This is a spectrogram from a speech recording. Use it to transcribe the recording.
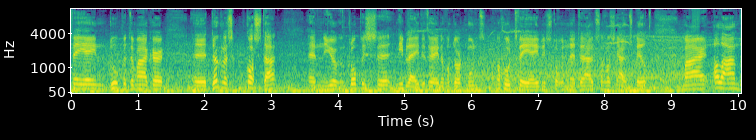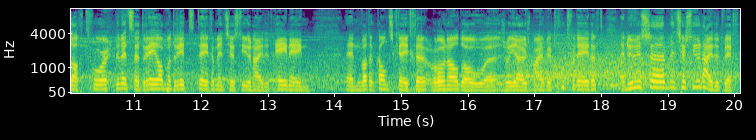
2-1 doelpuntenmaker uh, Douglas Costa. En Jurgen Klopp is uh, niet blij, de trainer van Dortmund. Maar goed, 2-1 is toch een nette uitslag als je uitspeelt. Maar alle aandacht voor de wedstrijd Real Madrid tegen Manchester United. 1-1. En wat een kans kreeg eh, Ronaldo eh, zojuist. Maar hij werd goed verdedigd. En nu is eh, Manchester United weg.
